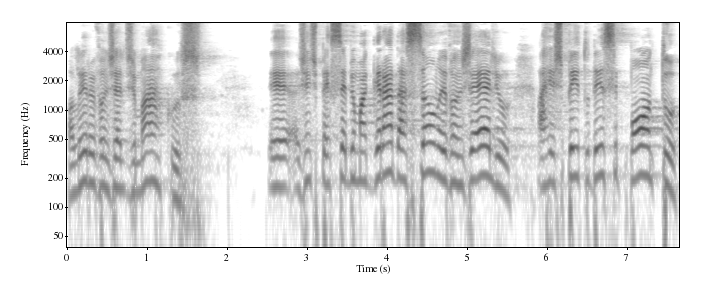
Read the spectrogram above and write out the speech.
Ao ler o Evangelho de Marcos, é, a gente percebe uma gradação no Evangelho a respeito desse ponto,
